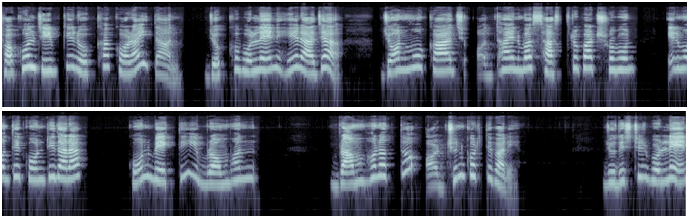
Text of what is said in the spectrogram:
সকল জীবকে রক্ষা করাই দান। যক্ষ বললেন, হে রাজা, জন্ম, কাজ, অধ্যয়ন বা শাস্ত্রপাঠ শ্রবণ, এর মধ্যে কোনটি দ্বারা? কোন ব্যক্তি ব্রহ্মণ, ব্রাহ্মণত্ব অর্জন করতে পারে? যুধিষ্ঠির বললেন,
